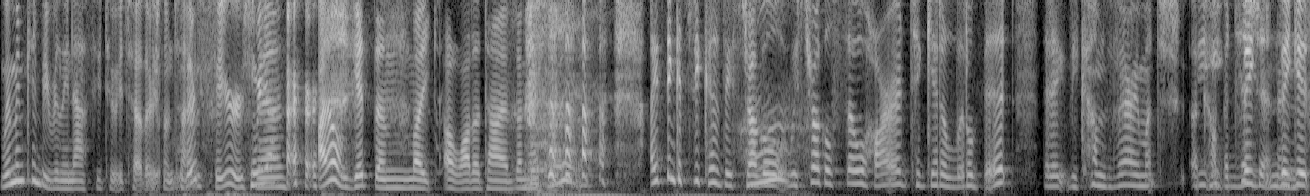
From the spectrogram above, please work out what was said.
women can be really nasty to each other sometimes. They're fierce, man. I don't get them like a lot of times. I'm like, I think it's because they struggle. We struggle so hard to get a little bit that it becomes very much a they- competition. They, and- get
